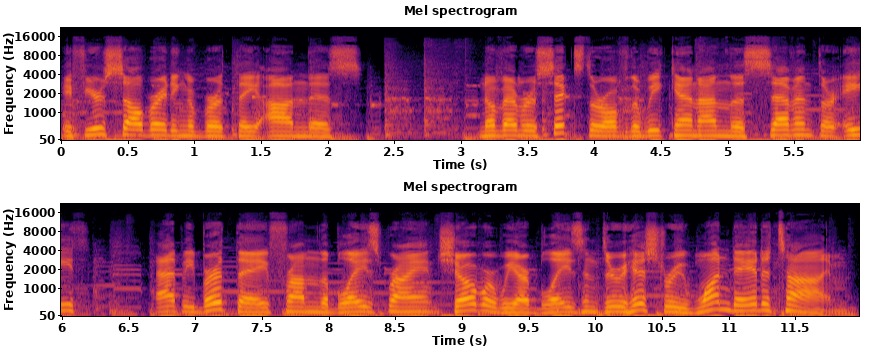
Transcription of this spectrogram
If you're celebrating a birthday on this November 6th or over the weekend on the 7th or 8th, Happy birthday from the Blaze Bryant Show, where we are blazing through history one day at a time.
